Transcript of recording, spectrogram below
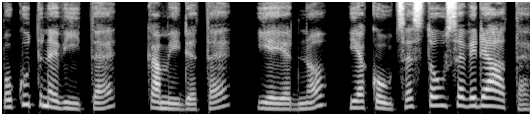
Pokud nevíte, kam jdete, je jedno, jakou cestou se vydáte.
